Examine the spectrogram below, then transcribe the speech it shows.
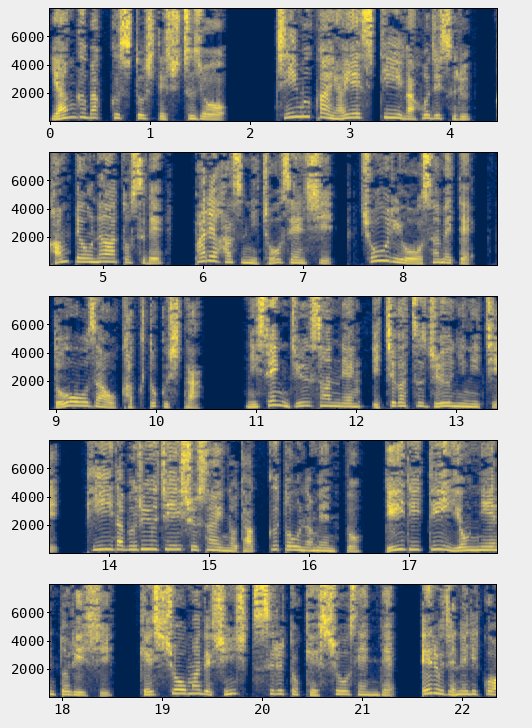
ヤングバックスとして出場。チーム会 IST が保持するカンペオナートスでパレハスに挑戦し、勝利を収めて同王座を獲得した。2013年1月12日、PWG 主催のタッグトーナメント DDT4 にエントリーし、決勝まで進出すると決勝戦でエル・ジェネリコ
